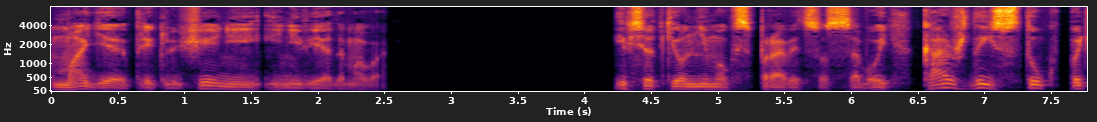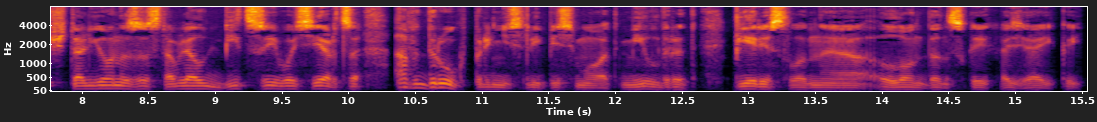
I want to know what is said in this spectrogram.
магия приключений и неведомого. И все-таки он не мог справиться с собой. Каждый стук почтальона заставлял биться его сердце. А вдруг принесли письмо от Милдред, пересланное лондонской хозяйкой?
